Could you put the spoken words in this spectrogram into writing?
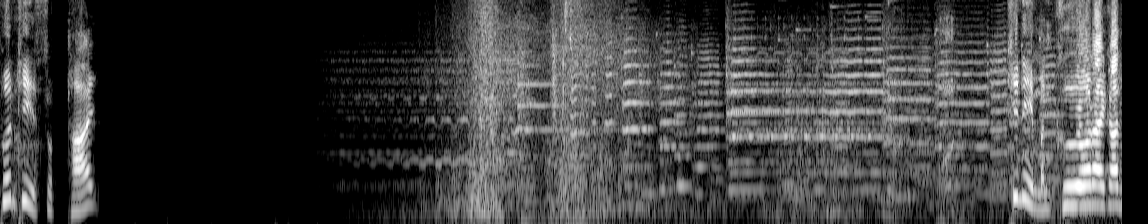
พื้นที่สุดท้าย ที่นี่มันคืออะไรกัน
